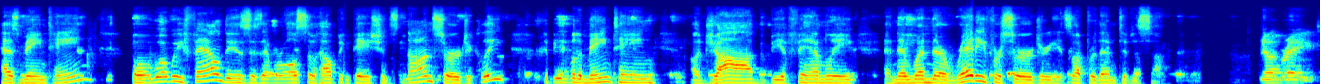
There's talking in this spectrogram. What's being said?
has maintained, but what we found is is that we're also helping patients non-surgically to be able to maintain a job, be a family, and then when they're ready for surgery, it's up for them to decide. No, great.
